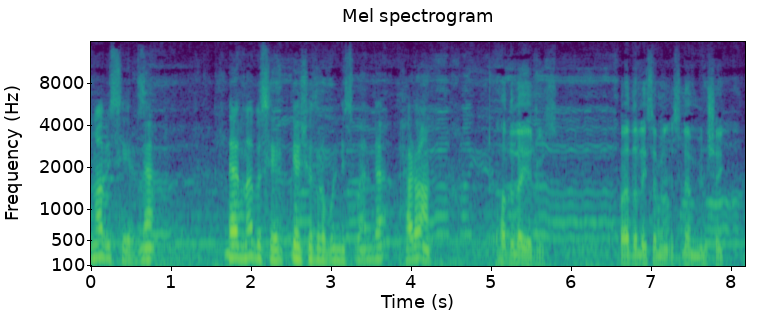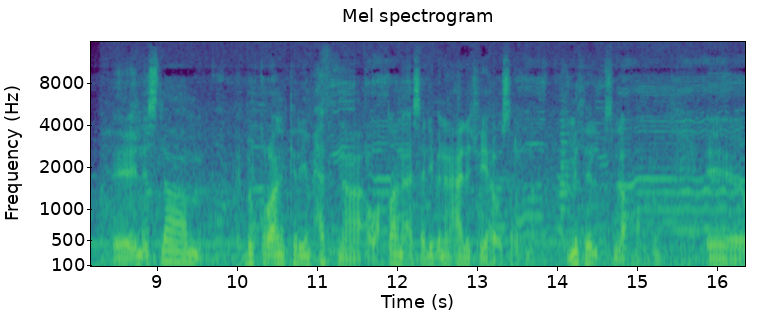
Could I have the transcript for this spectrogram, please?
ما بيصير لا. لا ما بيصير ليش يضربوا النسوان لا حرام. هذا لا يجوز. فهذا ليس من الإسلام من شيء. إيه، الإسلام بالقرآن الكريم حثنا وأعطانا أساليب أن نعالج فيها أسرتنا. مثل بسم الله الرحمن الرحيم. إيه،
